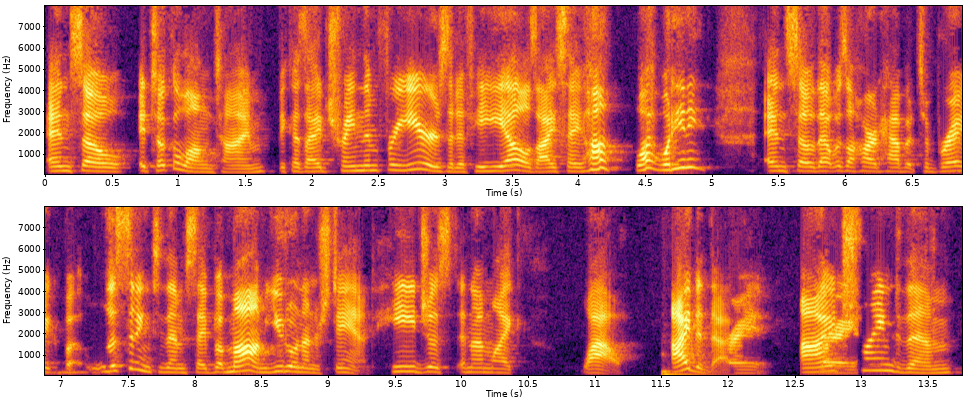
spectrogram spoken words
And so it took a long time because I trained them for years that if he yells, I say, huh, what, what do you need? And so that was a hard habit to break. But listening to them say, but mom, you don't understand. He just, and I'm like, wow, I did that. Right. I right. trained them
